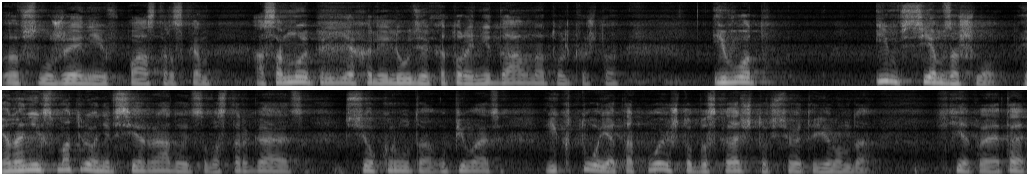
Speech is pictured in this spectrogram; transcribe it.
в, в служении, в пасторском, а со мной приехали люди, которые недавно только что. И вот им всем зашло. Я на них смотрю, они все радуются, восторгаются, все круто, упиваются. И кто я такой, чтобы сказать, что все это ерунда? Нет, это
